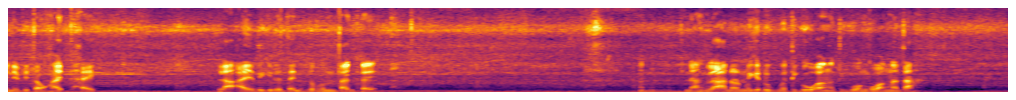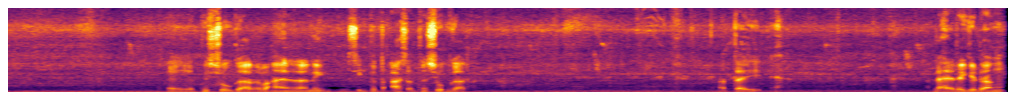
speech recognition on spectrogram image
Ini bitang hike hike. Laay bigyan tayo nagkapuntag kay kinahanglanon may gitug matiguang tiguang-guang na ta. Eh atong sugar baka na ni sig pataas atong sugar. Atay lahi ra gyud ang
